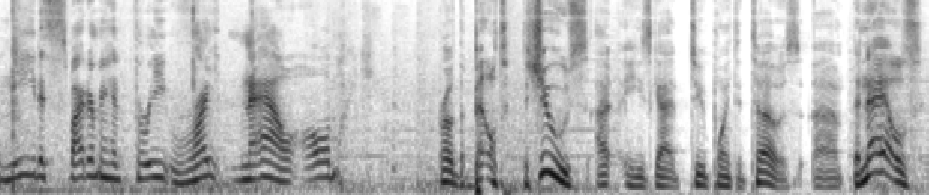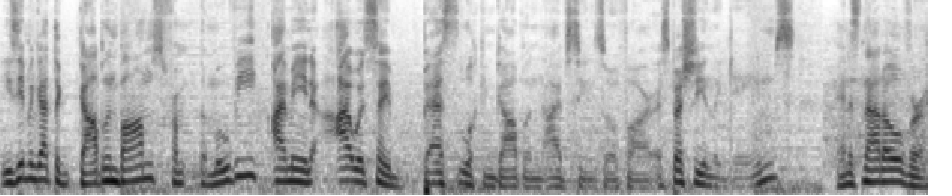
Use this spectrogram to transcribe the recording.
need a Spider-Man 3 right now. Oh my God. Bro, the belt, the shoes. He's got two pointed toes. Uh, the nails. He's even got the goblin bombs from the movie. I mean, I would say best looking goblin I've seen so far, especially in the games. And it's not over.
